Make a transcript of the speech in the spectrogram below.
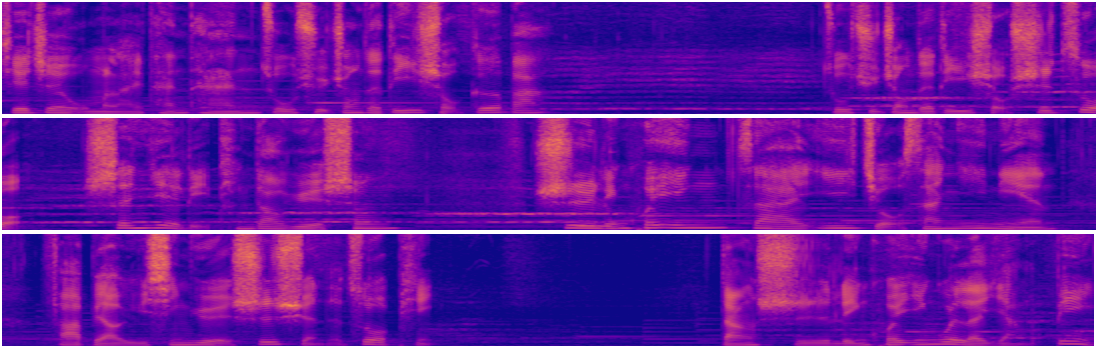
接着，我们来谈谈组曲中的第一首歌吧。组曲中的第一首诗作《深夜里听到乐声》，是林徽因在一九三一年发表于《新月诗选》的作品。当时，林徽因为了养病，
